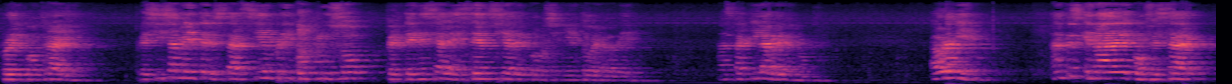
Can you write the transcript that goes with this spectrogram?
Por el contrario, precisamente el estar siempre inconcluso pertenece a la esencia del conocimiento verdadero. Hasta aquí la breve nota. Ahora bien, antes que nada de confesar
